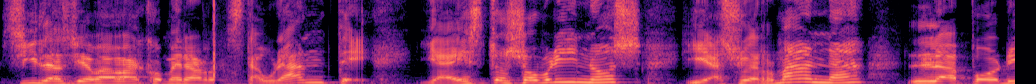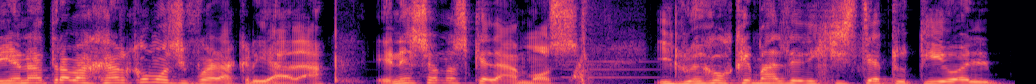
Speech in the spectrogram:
sí las llevaba a comer al restaurante. Y a estos sobrinos y a su hermana la ponían a trabajar como si fuera criada. En eso nos quedamos. Y luego, ¿qué mal le dijiste a tu tío el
